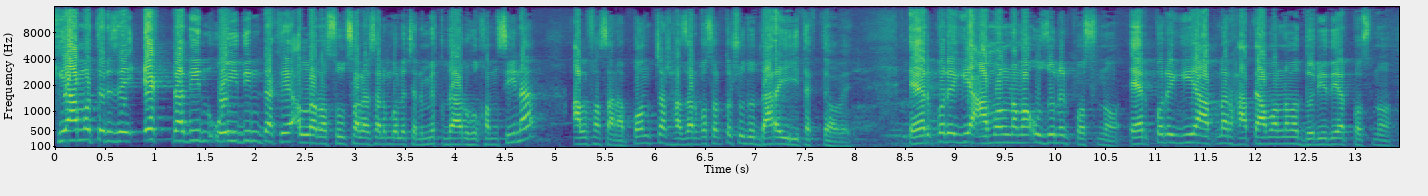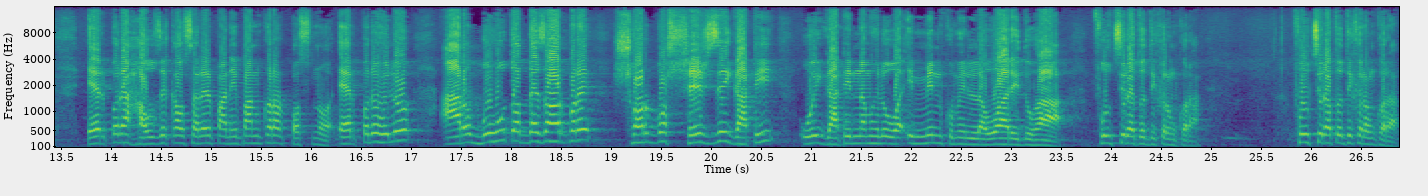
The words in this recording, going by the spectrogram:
কিয়ামতের যে একটা দিন, ওই দিনটাকে আল্লাহ রসুল সাল্লাহ সাল্লাম বলেছেন মিকদার হুখামসিনা আলফাসানা পঞ্চাশ হাজার বছর তো শুধু দাঁড়াইই থাকতে হবে। এরপরে গিয়ে আমল নামা ওজনের প্রশ্ন। এরপরে গিয়ে আপনার হাতে আমল নামা ধরিয়ে দেওয়ার প্রশ্ন। এরপরে হাউজে কাউসারের পানি পান করার প্রশ্ন। এরপরে হইল আরও বহুত অধ্যায় যাওয়ার পরে সর্বশেষ যেই ঘাটি, ওই ঘাটির নাম হলো ওয়া ইমিন কুমিল্লা ওয়ারি ওয়ারিদুহা ফুলসিরাত অতিক্রম করা। ফুলসিরাত অতিক্রম করা।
